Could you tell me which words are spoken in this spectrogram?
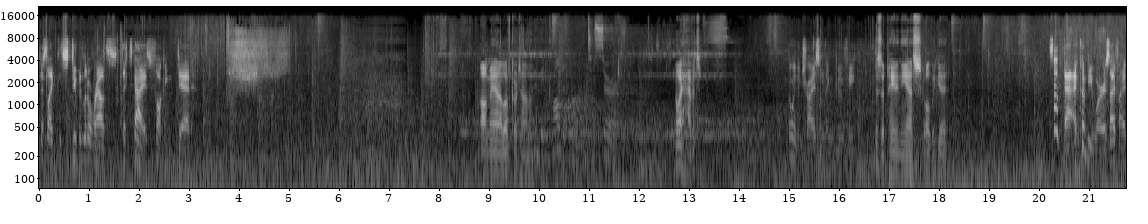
Just like stupid little routes. This guy is fucking dead. Oh man, I love Cortana. have been called upon to serve. No, I haven't. I'm going to try something goofy. This is a pain in the ass skull to get. It's not that. It could be worse. I, I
